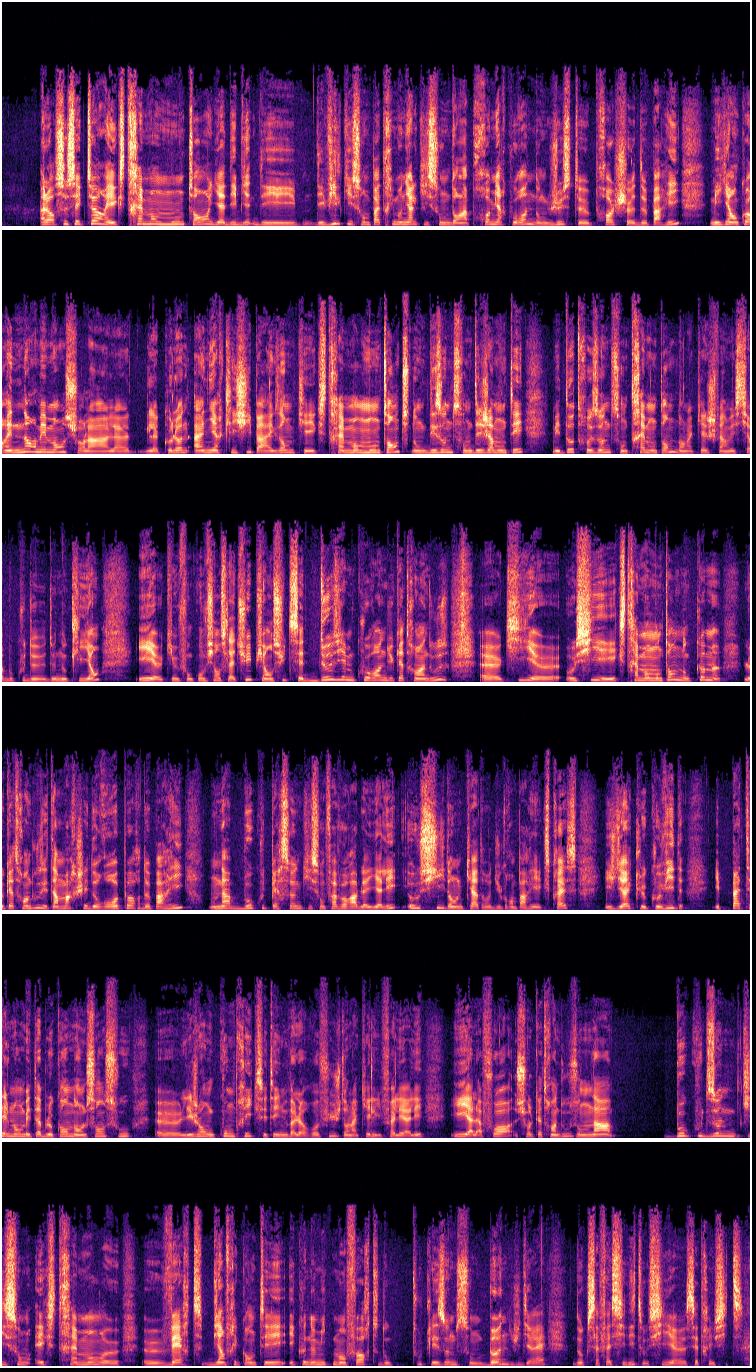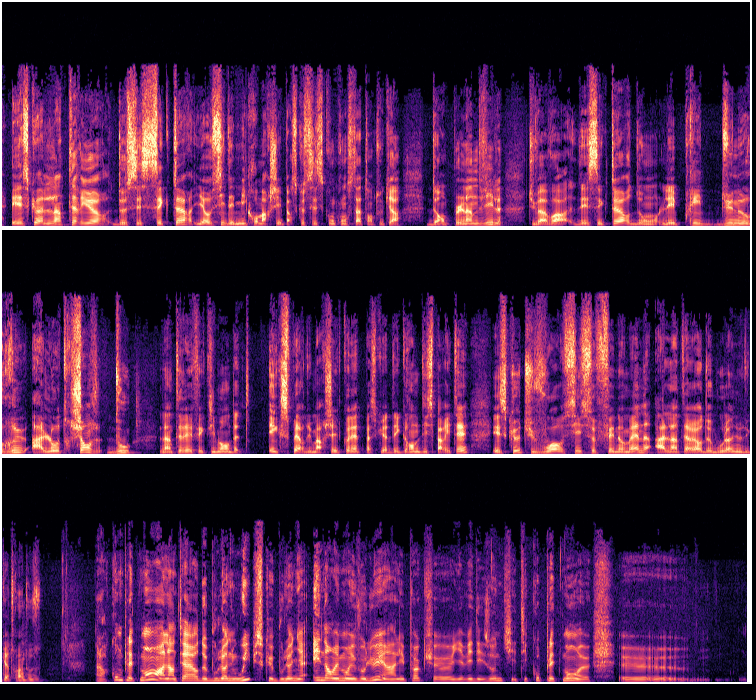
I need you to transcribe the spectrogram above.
Alors ce secteur est extrêmement montant. Il y a des, villes qui sont patrimoniales, qui sont dans la première couronne, donc juste euh, proche de Paris. Mais il y a encore énormément sur la, colonne Agnières-Clichy, par exemple, qui est extrêmement montante. Donc des zones sont déjà montées, mais d'autres zones sont très montantes, dans lesquelles je fais investir beaucoup de, nos clients et euh, qui me font confiance là-dessus. Puis ensuite, cette deuxième couronne du 92, euh, qui aussi est extrêmement montante. Donc comme le 92 est un marché de report de Paris, on a beaucoup de personnes qui sont favorables à y aller, aussi dans le cadre du Grand Paris Express. Et je dirais que le Covid est pas tellement bêta-bloquant dans le sens où euh, les gens ont compris que c'était une valeur refuge dans laquelle il fallait aller. Et à la fois, sur le 92, on a beaucoup de zones qui sont extrêmement euh, euh, vertes, bien fréquentées, économiquement fortes. Donc toutes les zones sont bonnes, je dirais. Donc ça facilite aussi euh, cette réussite. Et est-ce qu'à l'intérieur de ces secteurs, il y a aussi des micro-marchés? Parce que c'est ce qu'on constate en tout cas dans plein de villes. Tu vas avoir des secteurs dont les prix d'une rue à l'autre changent, d'où l'intérêt effectivement d'être expert du marché et de connaître parce qu'il y a des grandes disparités. Est-ce que tu vois aussi ce phénomène à l'intérieur de Boulogne ou du 92 alors complètement, à l'intérieur de Boulogne, oui, puisque Boulogne a énormément évolué. Hein. À l'époque, euh, il y avait des zones qui étaient complètement euh, euh,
